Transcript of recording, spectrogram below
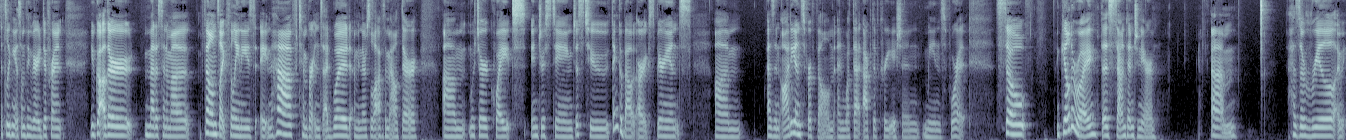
it's looking at something very different. You've got other meta cinema films like Fellini's Eight and a Half, Tim Burton's Ed Wood. I mean, there's a lot of them out there um, which are quite interesting just to think about our experience um, as an audience for film and what that act of creation means for it. So, Gilderoy, the sound engineer, um, has a real I mean,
